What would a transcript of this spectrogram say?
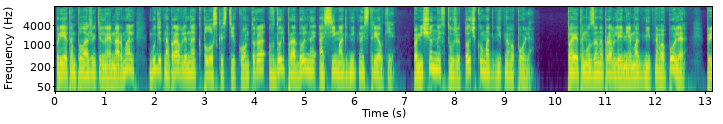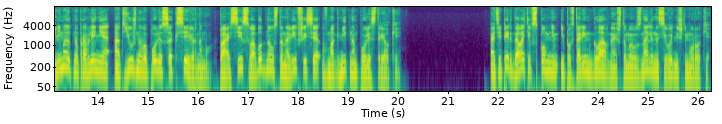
При этом положительная нормаль будет направлена к плоскости контура вдоль продольной оси магнитной стрелки, помещенной в ту же точку магнитного поля. Поэтому за направление магнитного поля принимают направление от южного полюса к северному по оси, свободно установившейся в магнитном поле стрелки. А теперь давайте вспомним и повторим главное, что мы узнали на сегодняшнем уроке.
